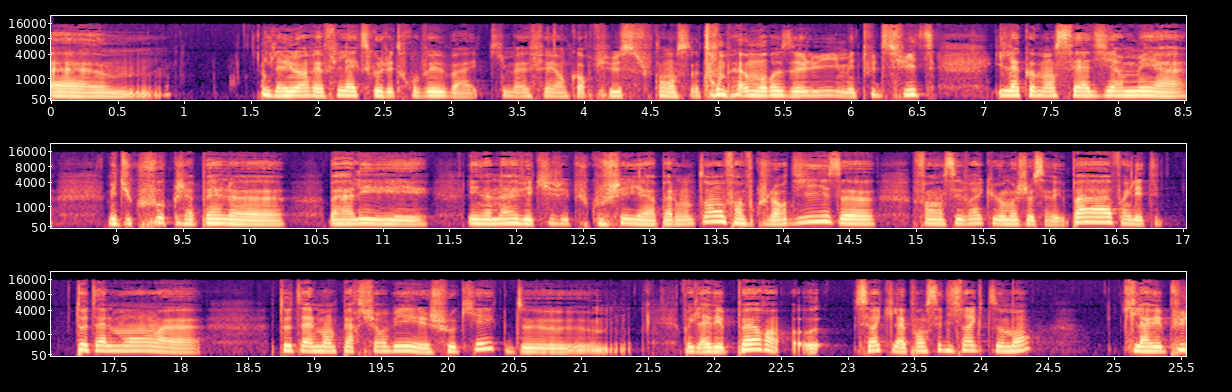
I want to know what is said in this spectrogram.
euh, il a eu un réflexe que j'ai trouvé bah, qui m'a fait encore plus, je pense, tomber amoureuse de lui. Mais tout de suite, il a commencé à dire mais euh, mais du coup faut que j'appelle euh, bah, les les nanas avec qui j'ai pu coucher il y a pas longtemps. Enfin faut que je leur dise. Euh, enfin c'est vrai que moi je le savais pas. Enfin il était totalement euh, totalement perturbé et choqué de. Il avait peur. C'est vrai qu'il a pensé directement qu'il avait pu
